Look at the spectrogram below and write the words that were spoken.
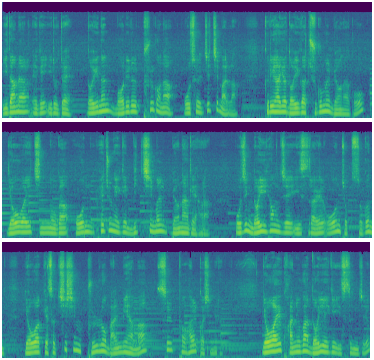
이다멜에게 이르되 너희는 머리를 풀거나 옷을 찢지 말라. 그리하여 너희가 죽음을 면하고 여호와의 진노가 온 회중에게 미침을 면하게 하라. 오직 너희 형제 이스라엘 온 족속은 여호와께서 치신 불로 말미암아 슬퍼할 것이니라. 여호와의 관유가 너희에게 있은즉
